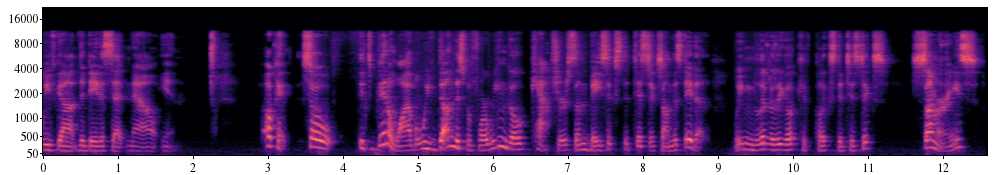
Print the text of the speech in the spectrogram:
we've got the data set now in. Okay, so it's been a while, but we've done this before. We can go capture some basic statistics on this data. We can literally go click Statistics, Summaries,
